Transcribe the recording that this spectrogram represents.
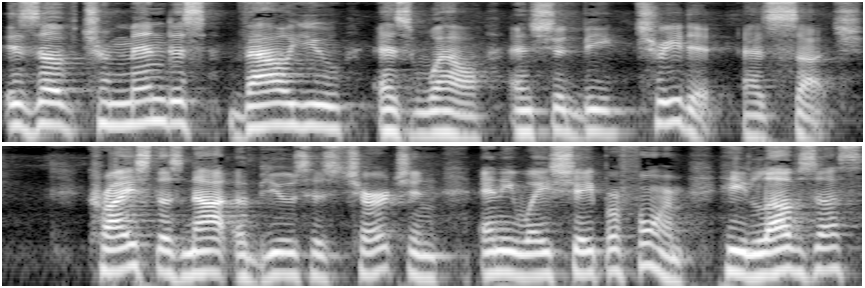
is of tremendous value as well and should be treated as such. Christ does not abuse his church in any way, shape, or form. He loves us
